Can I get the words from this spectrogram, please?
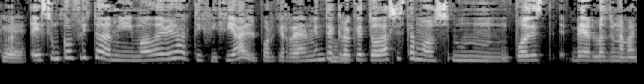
Porque- es un conflicto a mi modo de ver artificial, porque realmente creo que todas estamos, mm, puedes verlo de una manera,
